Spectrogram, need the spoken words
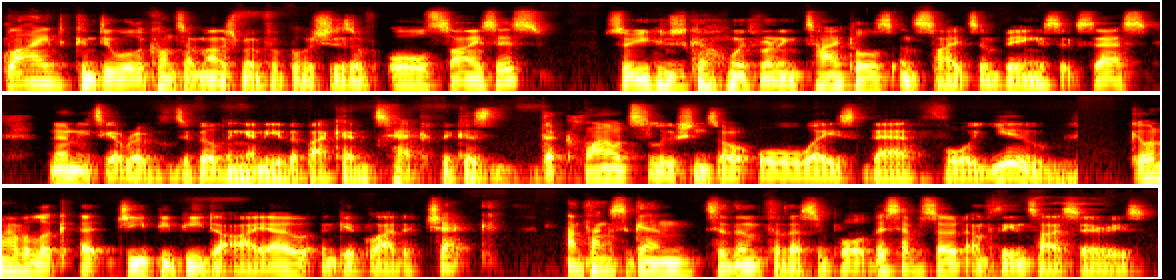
Glide can do all the content management for publishers of all sizes. So you can just go on with running titles and sites and being a success. No need to get roped into building any of the backend tech because the cloud solutions are always there for you. Go and have a look at gpp.io and give Glide a check. And thanks again to them for their support this episode and for the entire series.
